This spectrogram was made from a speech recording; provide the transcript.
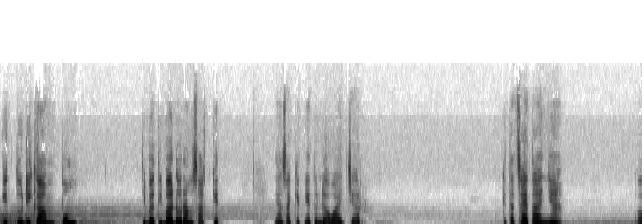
itu di kampung tiba-tiba ada orang sakit, yang sakitnya itu ndak wajar. Kita saya tanya, e,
